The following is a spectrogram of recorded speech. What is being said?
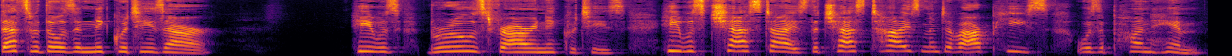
That's what those iniquities are. He was bruised for our iniquities. He was chastised. The chastisement of our peace was upon him.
